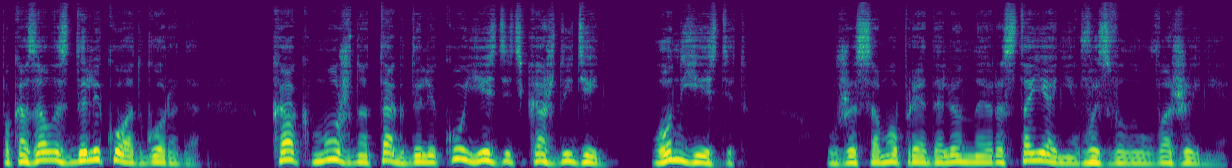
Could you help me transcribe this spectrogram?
Показалось далеко от города. Как можно так далеко ездить каждый день? Он ездит. Уже само преодоленное расстояние вызвало уважение.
